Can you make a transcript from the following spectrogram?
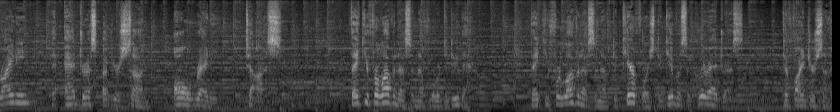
writing the address of your Son already to us. Thank you for loving us enough, Lord, to do that. Thank you for loving us enough to care for us, to give us a clear address to find your Son.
